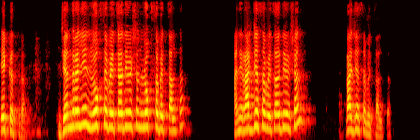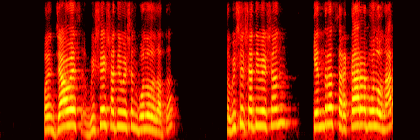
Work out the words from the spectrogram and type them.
एकत्र. जनरली लोकसभेचं अधिवेशन लोकसभेत चालतं आणि राज्यसभेचं अधिवेशन राज्यसभेत चालतं. पण ज्यावेळेस विशेष अधिवेशन बोलवलं जातं तर विशेष अधिवेशन केंद्र सरकार बोलवणार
